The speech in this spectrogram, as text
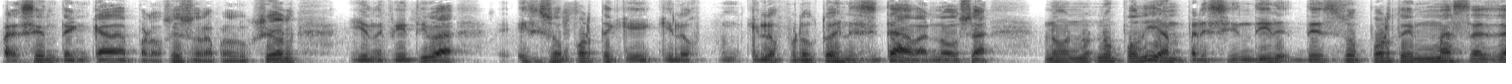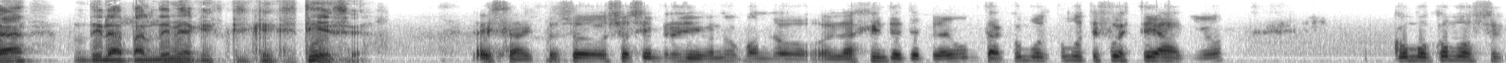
presente en cada proceso de la producción y en definitiva ese soporte que, que los, que los productores necesitaban, ¿no? O sea, no, no, no podían prescindir de ese soporte más allá de la pandemia que existiese. Exacto, yo, yo siempre digo, ¿no? Cuando la gente te pregunta cómo, cómo te fue este año, cómo, cómo, se,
